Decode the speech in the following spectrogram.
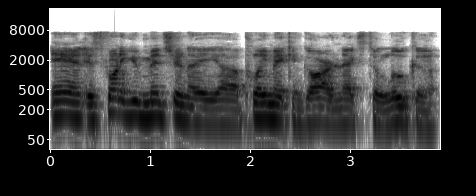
And it's funny you mentioned a uh, playmaking guard next to Luka.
